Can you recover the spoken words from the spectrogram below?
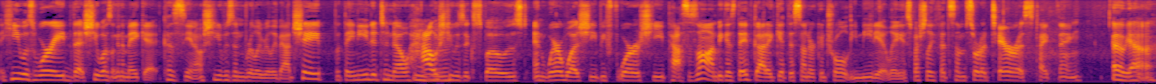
He was worried that she wasn't going to make it because, you know, she was in really, really bad shape, but they needed to know how she mm-hmm. was exposed and where was she before she passes on because they've got to get this under control immediately, especially if it's some sort of terrorist type thing. Oh yeah.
